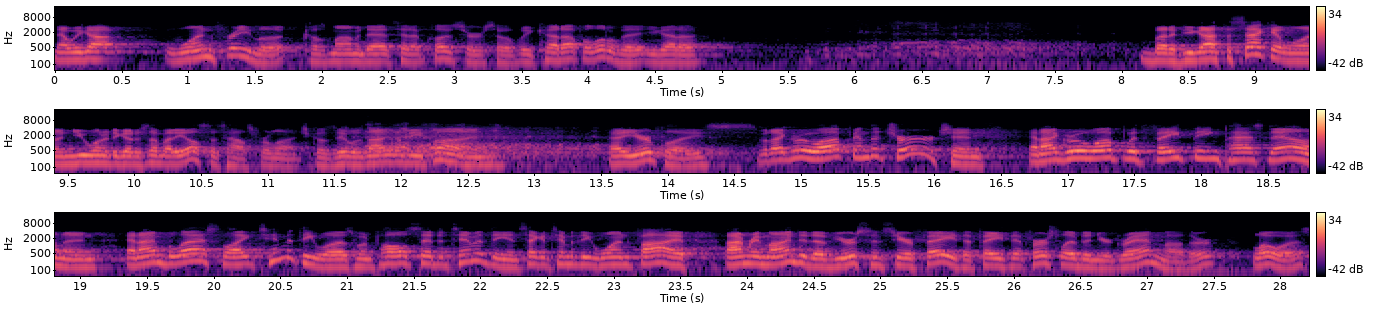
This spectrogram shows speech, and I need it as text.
Now, we got one free look because mom and dad set up closer, so if we cut up a little bit, you got to. But if you got the second one, you wanted to go to somebody else's house for lunch because it was not going to be fun at your place. But I grew up in the church, and and I grew up with faith being passed down, and, and I'm blessed like Timothy was when Paul said to Timothy in 2 Timothy 1 5, I'm reminded of your sincere faith, a faith that first lived in your grandmother, Lois,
